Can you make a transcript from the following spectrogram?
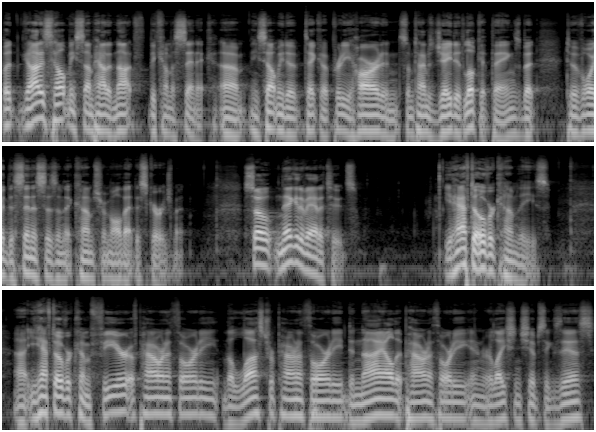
But God has helped me somehow to not become a cynic. Um, he's helped me to take a pretty hard and sometimes jaded look at things, but to avoid the cynicism that comes from all that discouragement. So, negative attitudes. You have to overcome these. Uh, you have to overcome fear of power and authority, the lust for power and authority, denial that power and authority in relationships exists.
